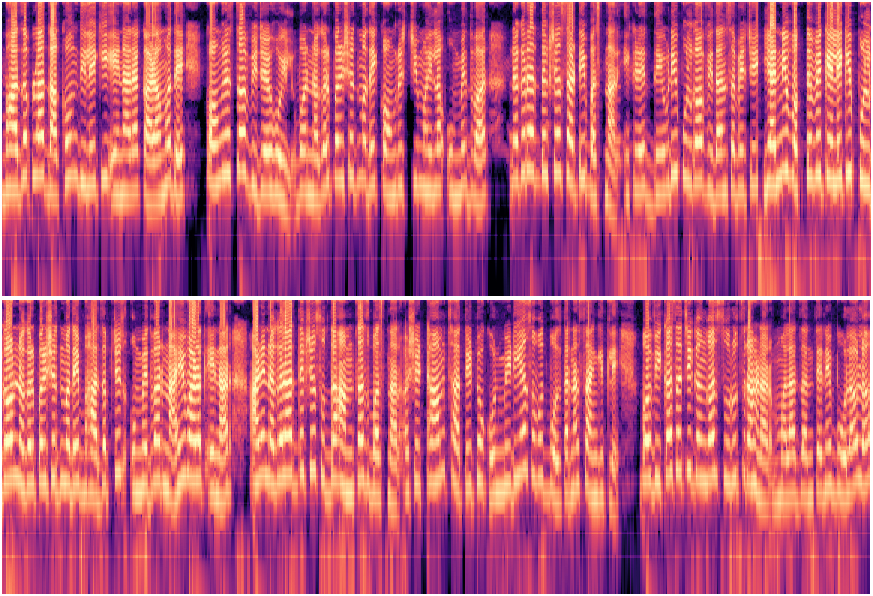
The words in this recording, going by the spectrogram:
भाजपला दाखवून दिले की येणाऱ्या काळामध्ये काँग्रेसचा विजय होईल व नगर परिषदमध्ये काँग्रेसची महिला उमेदवार नगराध्यक्षासाठी बसणार. इकडे देवडी पुलगाव विधानसभेचे यांनी वक्तव्य केले की पुलगाव नगर परिषदमध्ये भाजपचेच उमेदवार नाही वाढत येणार आणि नगराध्यक्ष सुद्धा आमचाच बसणार असे ठाम छाती ठोकून मीडियासोबत बोलताना सांगितले व विकासाची गंगा सुरूच राहणार. मला जनतेने बोलावलं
